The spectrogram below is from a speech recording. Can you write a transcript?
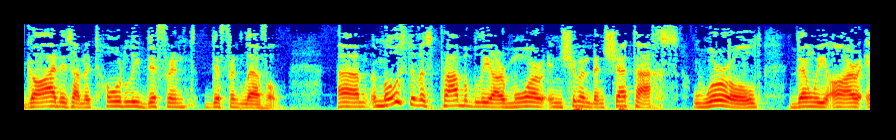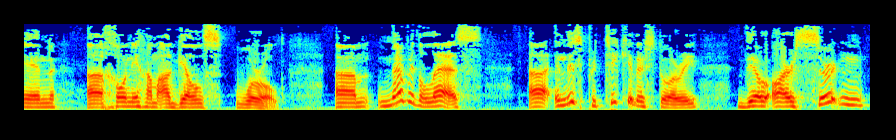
God is on a totally different different level. Um, most of us probably are more in Shimon ben Shetach's world than we are in uh, Choni Hamagel's world. Um, nevertheless, uh, in this particular story, there are certain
